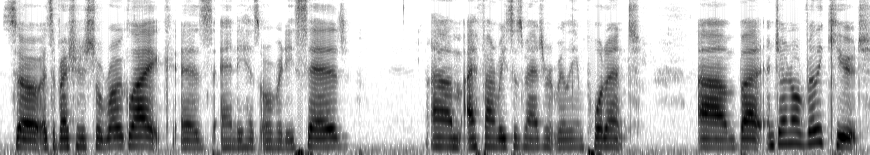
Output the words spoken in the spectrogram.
So it's a very traditional roguelike, as Andy has already said. Um, I found resource management really important, um, but in general, really cute.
